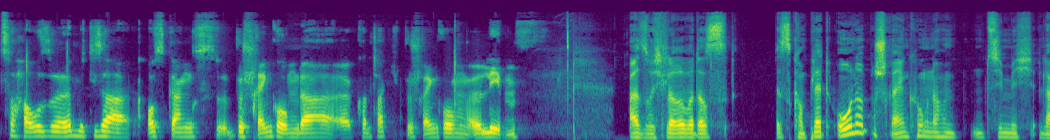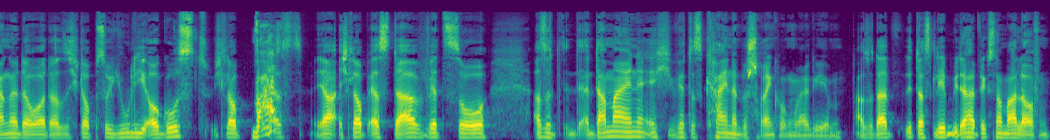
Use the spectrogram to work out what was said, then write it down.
zu Hause mit dieser Ausgangsbeschränkung, da äh, Kontaktbeschränkung äh, leben? Also ich glaube, dass es komplett ohne Beschränkung noch ein, ein ziemlich lange dauert. Also ich glaube so Juli, August. Ich glaube Was? erst, ja, ich glaube erst da wird so, also da meine ich, wird es keine Beschränkungen mehr geben. Also da wird das Leben wieder halbwegs normal laufen.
